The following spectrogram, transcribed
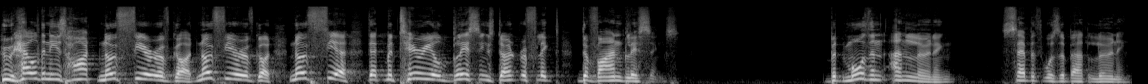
who held in his heart no fear of God, no fear of God, no fear that material blessings don't reflect divine blessings. But more than unlearning, Sabbath was about learning.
